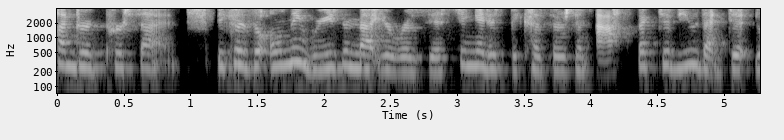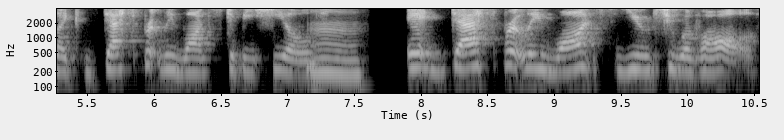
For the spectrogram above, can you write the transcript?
100% because the only reason that you're resisting it is because there's an aspect of you that de- like desperately wants to be healed mm. It desperately wants you to evolve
